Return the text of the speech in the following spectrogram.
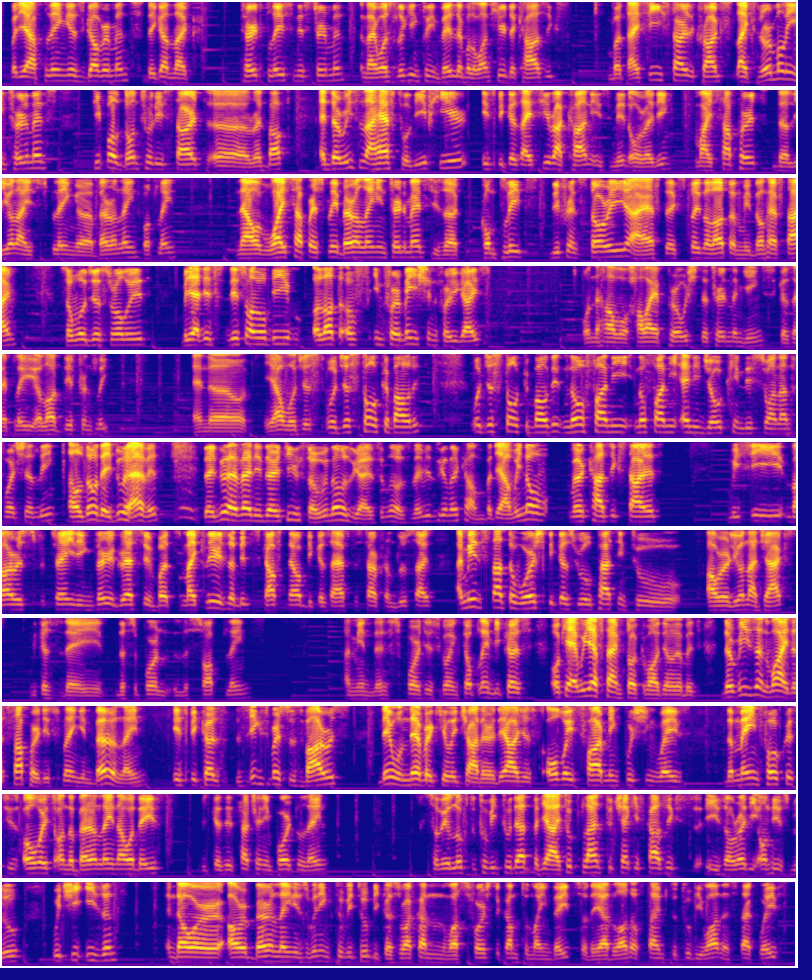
But yeah, playing as government, they got like third place in this tournament, and I was looking to invade level one here, the Kha'Zix. But I see he started Krugs. Like normally in tournaments, people don't really start uh, red buff. And the reason I have to leave here is because I see Rakan is mid already. My support, the Leona, is playing uh, Baron lane, bot lane. Now, why suppers play Baron lane in tournaments is a complete different story. I have to explain a lot and we don't have time. So we'll just roll with it. But yeah, this, this one will be a lot of information for you guys on how, how I approach the tournament games because I play a lot differently. And uh, yeah, we'll just we'll just talk about it. We'll just talk about it. No funny, no funny any joke in this one, unfortunately. Although they do have it, they do have it in their team. So who knows, guys? Who knows? Maybe it's gonna come. But yeah, we know where Kha'Zix started. We see Varus trading very aggressive, but my clear is a bit scuffed now because I have to start from blue side. I mean, it's not the worst because we'll pat into our Leona Jax because they the support the swap lanes. I mean, the support is going top lane because, okay, we have time to talk about it a little bit. The reason why the support is playing in Baron lane is because Ziggs versus Varus, they will never kill each other. They are just always farming, pushing waves. The main focus is always on the Baron lane nowadays because it's such an important lane. So we'll look to 2v2 that, but yeah, I took plan to check if Kha'Zix is already on his blue, which he isn't. And our, our Baron lane is winning 2v2 because Rakan was forced to come to my invade, so they had a lot of time to 2v1 and stack waves.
